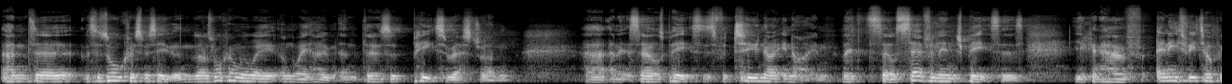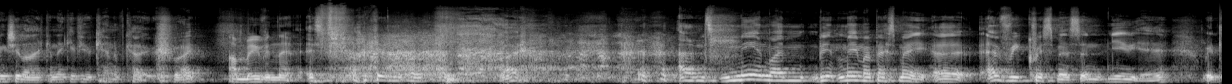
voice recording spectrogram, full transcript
And uh, this was all Christmas Eve, and I was walking on my way on the way home, and there's a pizza restaurant, uh, and it sells pizzas for two ninety nine. They sell seven inch pizzas. You can have any three toppings you like, and they give you a can of Coke, right? I'm moving there. It's fucking right. and me and my me and my best mate, uh, every Christmas and New Year, we'd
